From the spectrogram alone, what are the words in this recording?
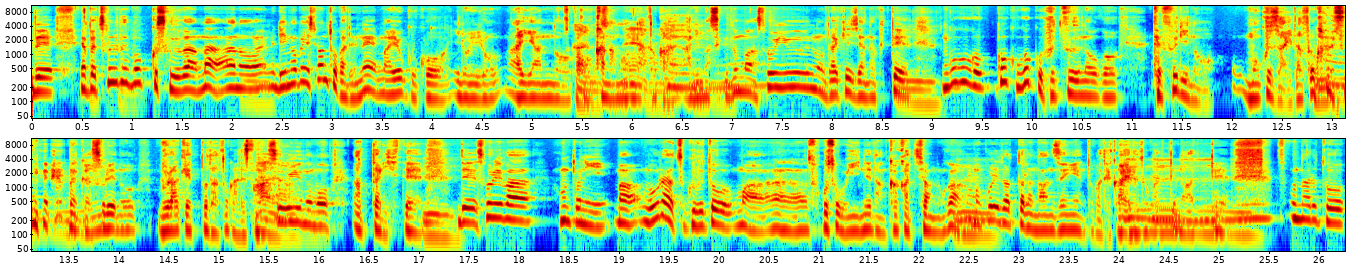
でやっぱりツールボックスはまああのリノベーションとかでね、まあ、よくこういろいろアイアンの金物だとかありますけどまあ、そういうのだけじゃなくて、ごくごくごく普通のこう手すりの木材だとかですね、なんかそれのブラケットだとかですね、そういうのもあったりして、でそれは本当に、まあ、僕ら作ると、まあ、そこそこいい値段かかっちゃうのが、うん、まあ、これだったら何千円とかで買えるとかっていうのがあって、うん、そうなると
